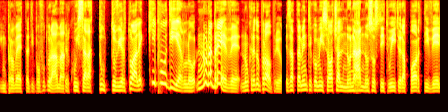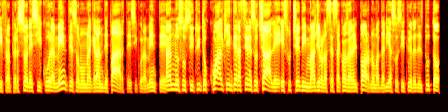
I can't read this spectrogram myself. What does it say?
in provetta tipo Futurama, per cui sarà tutto virtuale. Chi può dirlo? Non a breve, non credo proprio. Esattamente come i social non hanno sostituito i rapporti veri fra persone, sicuramente sono una grande parte, sicuramente hanno sostituito qualche interazione sociale e succede immagino la stessa cosa nel porno, ma da lì a sostituire del tutto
